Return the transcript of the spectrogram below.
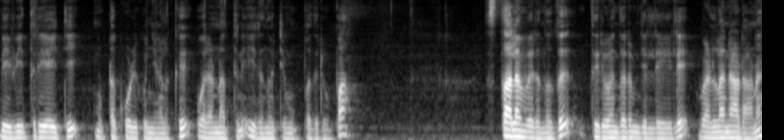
ബി വി ത്രീ എയ്റ്റി മുട്ടക്കോഴി കുഞ്ഞുങ്ങൾക്ക് ഒരെണ്ണത്തിന് ഇരുന്നൂറ്റി മുപ്പത് രൂപ. സ്ഥലം വരുന്നത് തിരുവനന്തപുരം ജില്ലയിലെ വെള്ളനാടാണ്.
